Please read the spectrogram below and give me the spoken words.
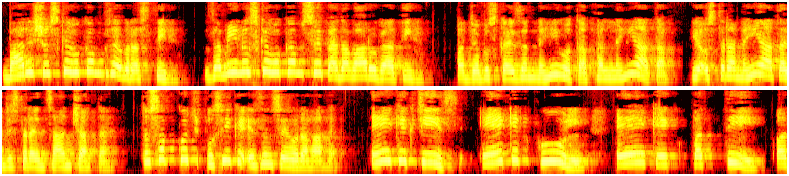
بارش اس کے حکم سے برستی ہے۔ زمین اس کے حکم سے پیداوار اگاتی ہے۔ اور جب اس کا عزن نہیں ہوتا، پھل نہیں آتا یا اس طرح نہیں آتا جس طرح انسان چاہتا ہے، تو سب کچھ اسی کے عزن سے ہو رہا ہے۔ ایک ایک چیز، ایک ایک پھول، ایک ایک پتی اور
